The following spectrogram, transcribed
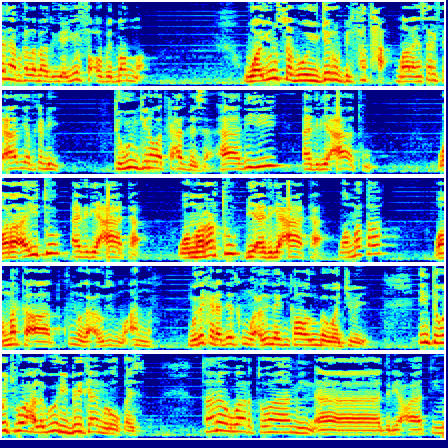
madhabka labaad uu yahay yurfacu bidama wa yunsabu wayujaru bilfatxa maalinsarif caadiyaad ka dhigi. Tawiinkiina waad ka xadfaysaa. Haadihi adricaatu wara'aytu adricaata wamarartu biadricaata waa mata? Waa marka aad ku magacowdid mu'anas mudakar haddaad ku magacowdid laakiin kaa horun baa waajibaya. Inta wejba waxaa lagu wariyay beytka imruqays tanawartuhaa min adricatin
